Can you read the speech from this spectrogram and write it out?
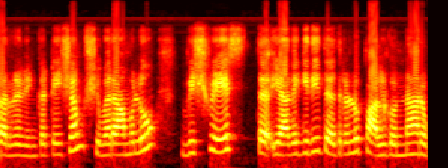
కర్ర వెంకటేశం శివరాములు విశ్వేష్ యాదగిరి తదితరులు పాల్గొన్నారు.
